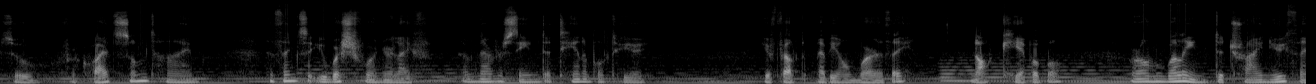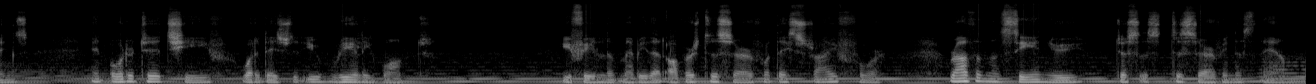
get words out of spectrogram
So, for quite some time, the things that you wish for in your life have never seemed attainable to you. You felt maybe unworthy, not capable, or unwilling to try new things in order to achieve what it is that you really want. You feel that maybe that others deserve what they strive for, rather than seeing you just as deserving as them.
